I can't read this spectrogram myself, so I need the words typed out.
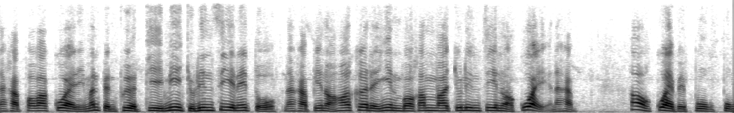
นะครับเพราะว่ากล้วยนี่มันเป็นพืชที่มีจุลินทรีย์ในตัวนะครับพี่น้องเฮาเคยได้ยินบ่คำว่าจุลินทรีย์หน่อกล้วยนะครับเฮาเอากล้วยไปปลูกปรุง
